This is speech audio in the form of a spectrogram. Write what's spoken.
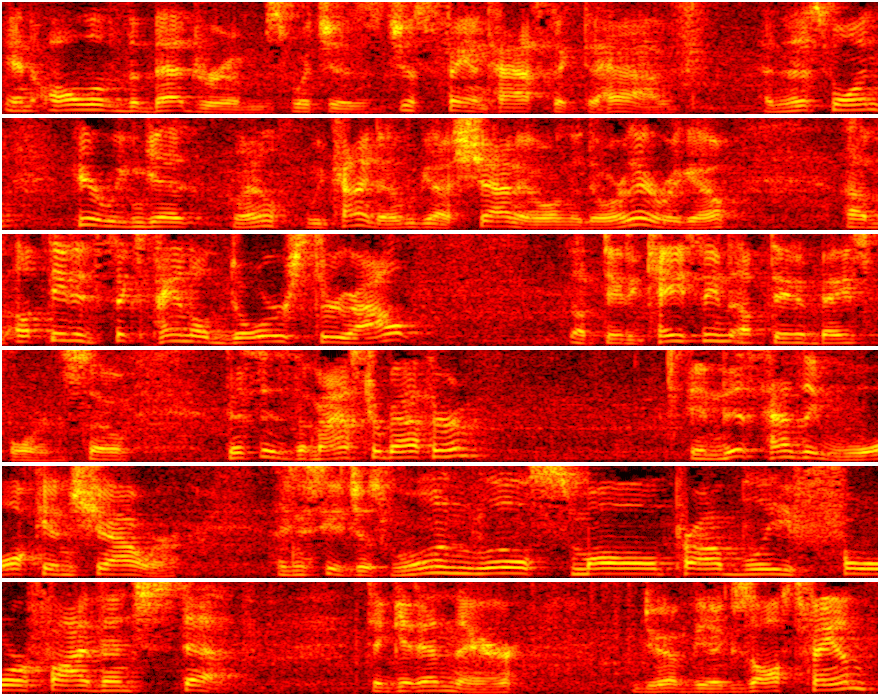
in all of the bedrooms, which is just fantastic to have. And this one here we can get well, we kind of we got a shadow on the door. There we go. Um, updated six panel doors throughout, updated casing, updated baseboards. So this is the master bathroom, and this has a walk-in shower. As you can see, it's just one little small, probably four or five inch step to get in there. You do have the exhaust fan.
